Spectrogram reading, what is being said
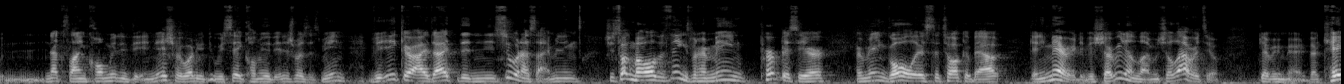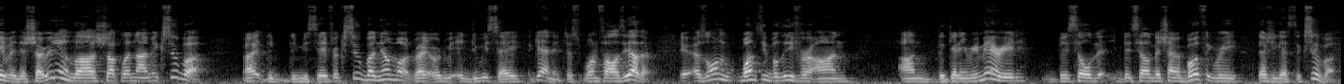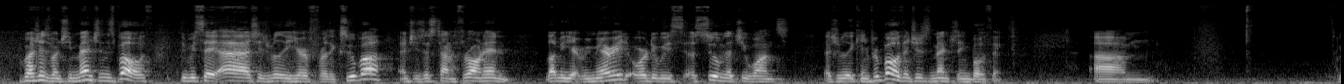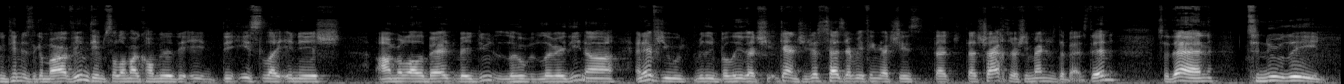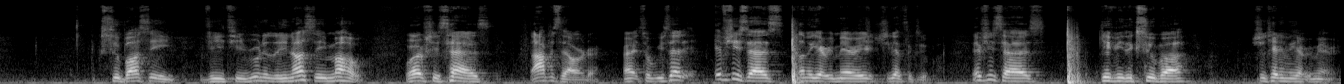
next line, call me to the inish. What do we, do we say? Call me to the inish. What does this mean? V'ikar adai to the nisuan asai. Meaning, she's talking about all the things, but her main purpose here, her main goal is to talk about getting married. Sharidan law, we should allow her to get remarried. But keva, the sharidan law, shakla na miksuba. Right? Did, we say for ksuba nilmod? Right? Or do we, say again? It just one follows the other. As long once we believe her on on the getting remarried, Basil and Bisham both agree that she gets the ksuba. The question is when she mentions both, do we say ah she's really here for the ksuba and she's just kind of thrown in, let me get remarried, or do we assume that she wants that she really came for both and she's just mentioning both things? Um, continues the Gemara. Vim tim salomar mi the the isla inish And if you really believe that she again, she just says everything that she's that that shaykh. She mentions the bezdin. So then tenu li ksubasi v'tiruni linasi mahu. What if she says The opposite order, right? So we said if she says, "Let me get remarried," she gets the ksuba. If she says, "Give me the ksuba," she can't even get remarried.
